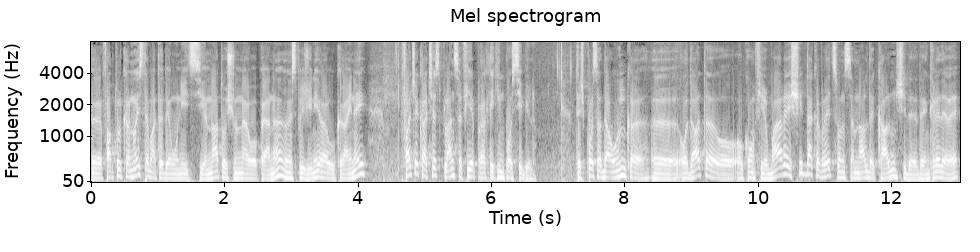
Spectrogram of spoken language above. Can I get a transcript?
uh, faptul că noi suntem atât de uniți în NATO și în Uniunea Europeană în sprijinirea Ucrainei, face ca acest plan să fie practic imposibil. Deci pot să dau încă uh, o dată o, o confirmare și, dacă vreți, un semnal de calm și de, de încredere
